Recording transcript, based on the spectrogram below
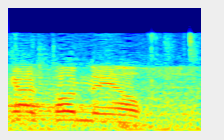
Got thumbnails.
